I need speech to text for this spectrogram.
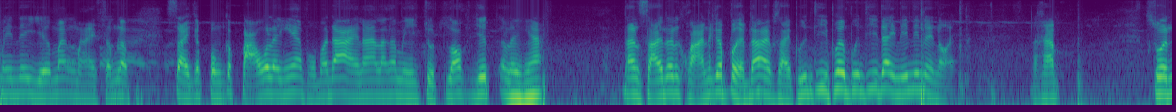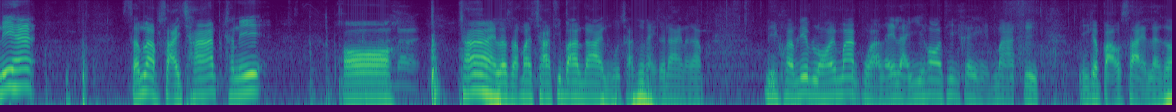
ไม่ได้เยอะมากมายสำหรับใส่กระโปรงกระเป๋าอะไรเงี้ยผมว่าได้นะ แล้วก็มีจุดล็อกยึดอะไรเงี้ย ด้านซ้ายด้านขวานี่ก็เปิดได้ใส่พื้นที่เพิ่มพื้นที่ได้นิดๆหน่อยๆนะครับ ส่วนนี้ฮะสำหรับสายชาร์จคันนี้ พอได้ใช่เราสามารถชาร์จที่บ้านได้หรือว่าชาร์จที่ไหนก็ได้นะครับ มีความเรียบร้อยมากกว่าหลาย ๆ ยี่ห้อที่เคยเห็นมาคือ มีกระเป๋าใส่แล้วก็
